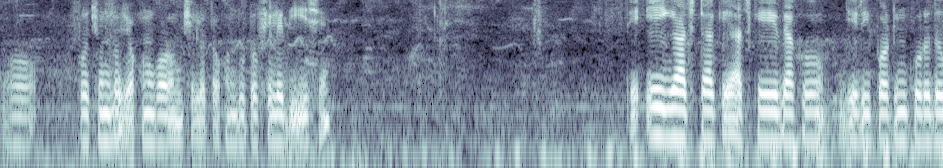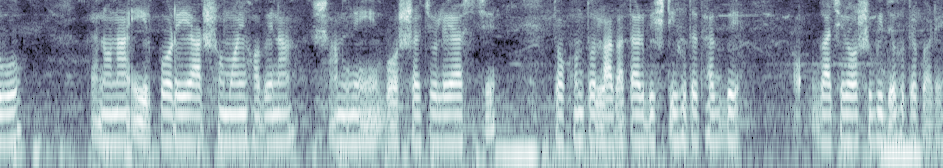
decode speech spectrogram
তো প্রচণ্ড যখন গরম ছিল তখন দুটো ফেলে দিয়েছে। তো এই গাছটাকে আজকে দেখো যে রিপোর্টিং করে দেবো। কেননা এরপরে আর সময় হবে না। সামনে বর্ষা চলে আসছে, তখন তো লাগাতার বৃষ্টি হতে থাকবে। গাছের অসুবিধে হতে পারে।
